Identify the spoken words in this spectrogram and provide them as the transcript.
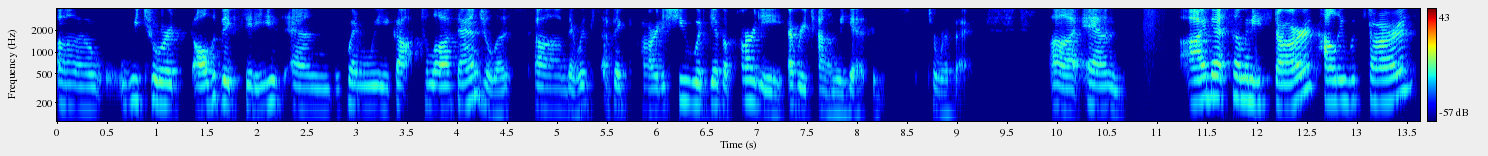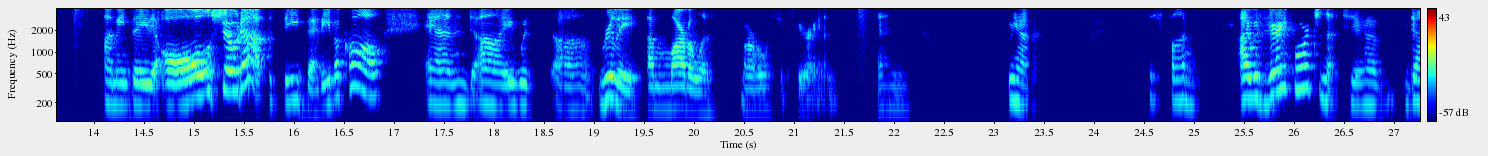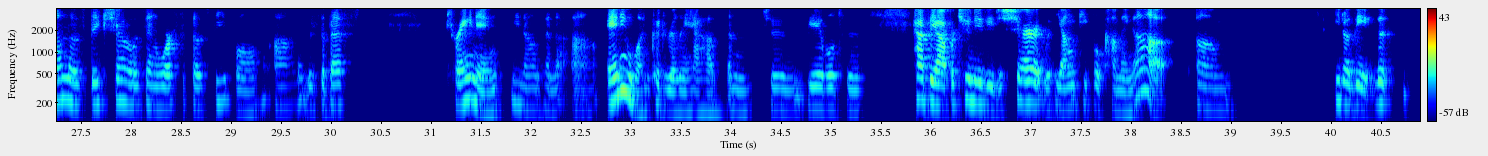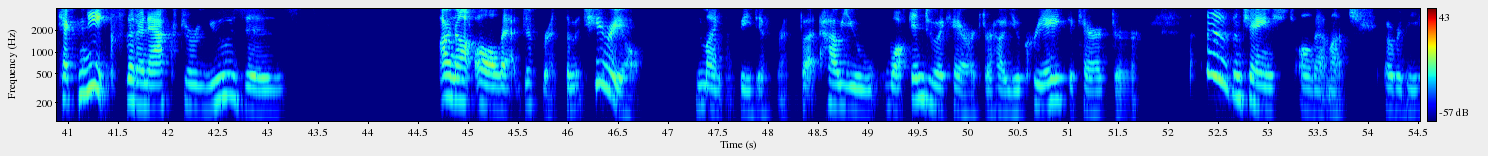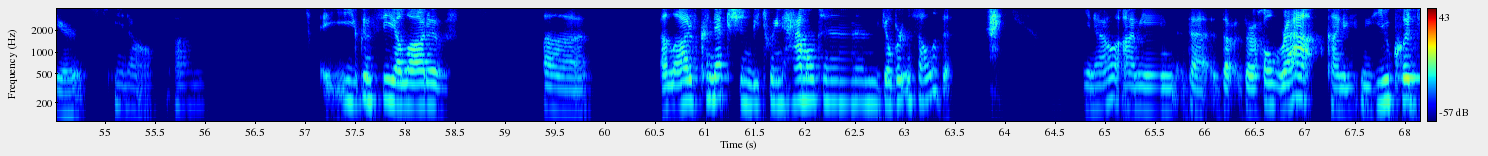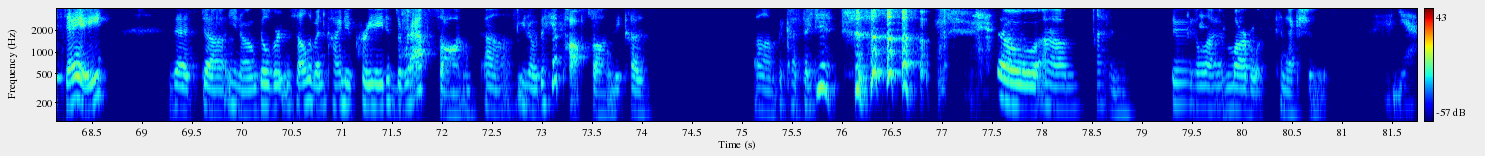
Uh, we toured all the big cities, and when we got to Los Angeles, uh, there was a big party. She would give a party every town we hit. It was terrific. Uh, and I met so many stars, Hollywood stars. I mean, they all showed up to see Betty Bacall, and uh, it was uh, really a marvelous, marvelous experience. And yeah, just fun. I was very fortunate to have done those big shows and worked with those people. Uh, it was the best training, you know, that uh, anyone could really have, and to be able to have the opportunity to share it with young people coming up. Um, you know, the the techniques that an actor uses are not all that different. The material might be different, but how you walk into a character, how you create the character, it hasn't changed all that much over the years. You know, um, you can see a lot of uh, a lot of connection between Hamilton and Gilbert and Sullivan. You know, I mean, the the, the whole rap kind of you could say that uh, you know Gilbert and Sullivan kind of created the rap song, uh, you know, the hip hop song because um, because they did. so um, I don't know. There's a lot of marvelous connections Yeah.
